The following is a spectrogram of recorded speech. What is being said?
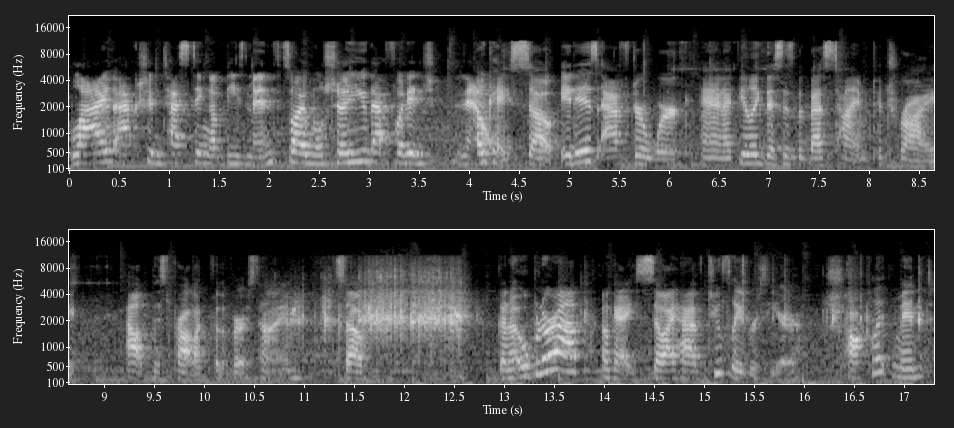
live action testing of these mints, so I will show you that footage now. Okay, so it is after work, and I feel like this is the best time to try out this product for the first time. So, gonna open her up. Okay, so I have two flavors here. Chocolate mint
